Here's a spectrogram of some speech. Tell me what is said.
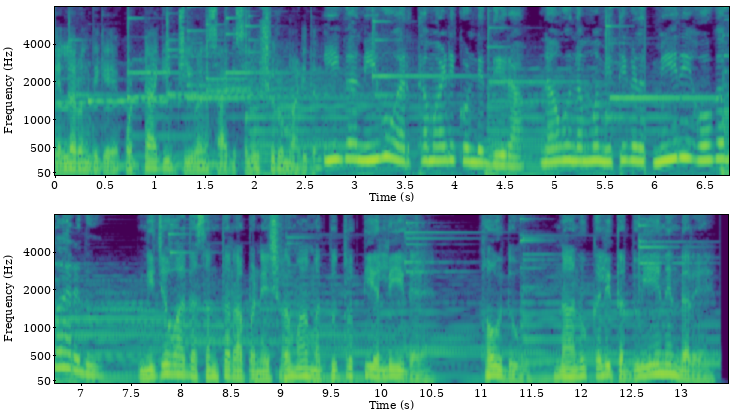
ಎಲ್ಲರೊಂದಿಗೆ ಒಟ್ಟಾಗಿ ಜೀವನ ಸಾಗಿಸಲು ಶುರು ಮಾಡಿದನು. ಈಗ ನೀವು ಅರ್ಥ ಮಾಡಿಕೊಂಡಿದ್ದೀರಾ? ನಾವು ನಮ್ಮ ಮಿತಿಗಳ ಮೀರಿ ಹೋಗಬಾರದು. ನಿಜವಾದ ಸಂತರಾಪಣೆ ಶ್ರಮ ಮತ್ತು ತೃಪ್ತಿಯಲ್ಲಿ ಇದೆ. ಹೌದು ನಾನು ಕಲಿತದ್ದು ಏನೆಂದರೆ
